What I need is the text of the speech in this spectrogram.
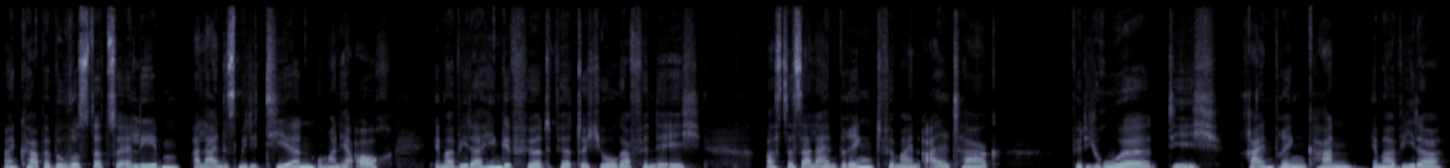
meinen Körper bewusster zu erleben. Allein das Meditieren, wo man ja auch immer wieder hingeführt wird durch Yoga, finde ich, was das allein bringt für meinen Alltag, für die Ruhe, die ich reinbringen kann, immer wieder.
